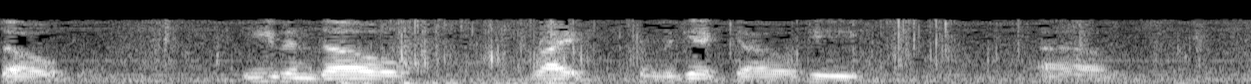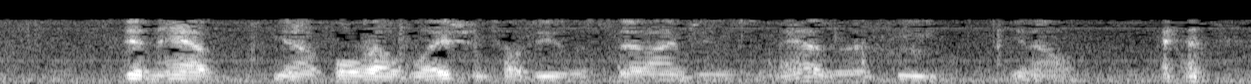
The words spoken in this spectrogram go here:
So, even though right from the get-go he um, didn't have you know full revelation until Jesus said, "I am Jesus of Nazareth," he you know.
